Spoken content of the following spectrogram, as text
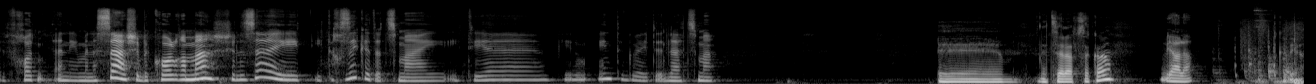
לפחות אני מנסה שבכל רמה של זה היא, היא תחזיק את עצמה, היא, היא תהיה כאילו אינטגרייטד לעצמה. אה, נצא להפסקה? יאללה. קדימה.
